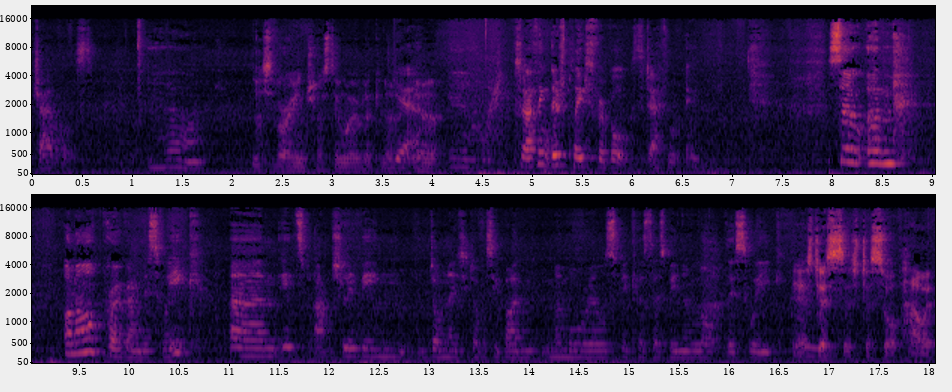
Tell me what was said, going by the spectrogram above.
channels. Yeah, That's a very interesting way of looking at Yeah. it. Yeah. yeah. So I think there's place for both, definitely. So um, on our program this week, um, it's actually been dominated obviously by memorials because there's been a lot this week. Yeah, it's just it's just sort of how it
